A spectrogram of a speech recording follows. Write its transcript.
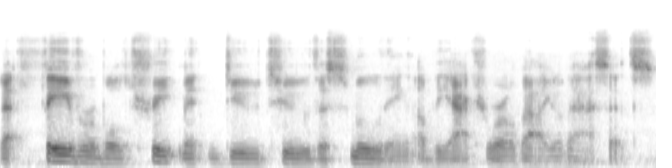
that favorable treatment due to the smoothing of the actuarial value of assets.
